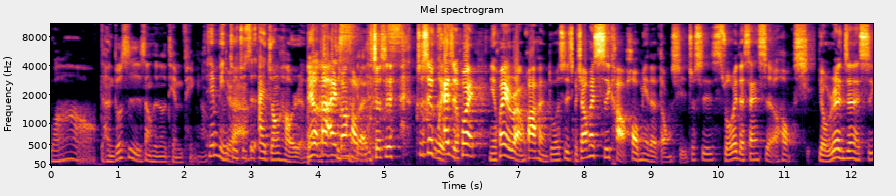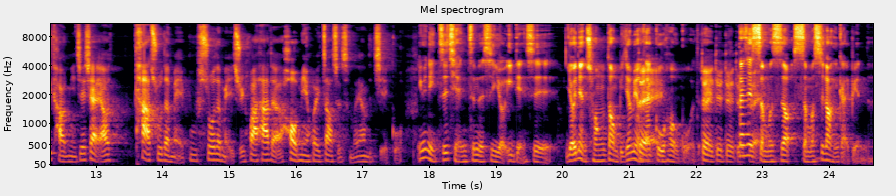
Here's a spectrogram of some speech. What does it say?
哇哦，很多事实上升都天平啊。天秤座就是爱装好人啊，没有到爱装好人，就是就是开始会你会软化很多事情，比较会思考后面的东西，就是所谓的三思而后行，有认真的思考你接下来要踏出的每一步，说的每一句话，它的后面会造成什么样的结果？因为你之前真的是有一点是有一点冲动，比较没有在顾后果的。，对对对对。但是什么时候什么是让你改变的？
